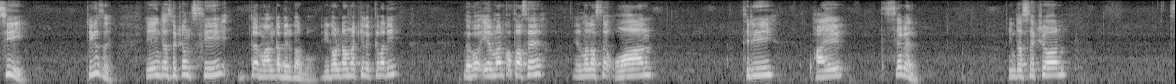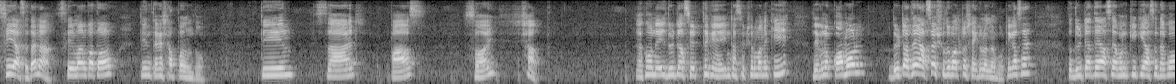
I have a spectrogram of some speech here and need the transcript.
সি ঠিক আছে? এই ইন্টারসেকশন সিটা মানটা বের করব। ইকলটা আমরা কি লিখতে পারি? দেখো, এর মান কত আছে? এর মান আছে one three five seven intersection C আছে, তাই না? সির মান কত? তিন থেকে সাত পর্যন্ত। তিন, চার, পাঁচ, ছয়, সাত। এখন এই দুইটা সেট থেকে ইন্টারসেকশন মানে কি? যেগুলো কমন দুইটাতে আছে, শুধুমাত্র সেগুলো নেব, ঠিক আছে? তো দুইটাতে আছে, এমন কি কি আছে দেখো?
